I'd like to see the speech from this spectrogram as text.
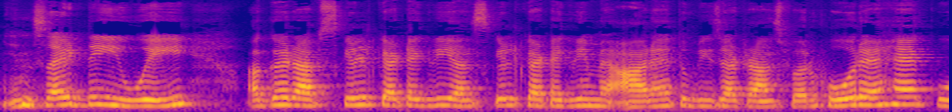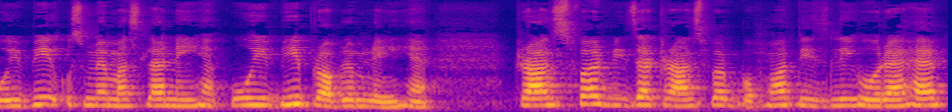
इनसाइड द यूएई अगर आप स्किल्ड कैटेगरी अनस्किल्ड कैटेगरी में आ रहे हैं तो वीज़ा ट्रांसफ़र हो रहे हैं, कोई भी उसमें मसला नहीं है, कोई भी प्रॉब्लम नहीं है। ट्रांसफ़र वीज़ा ट्रांसफ़र बहुत ईजिली हो रहा है।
